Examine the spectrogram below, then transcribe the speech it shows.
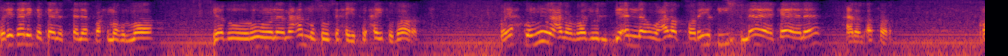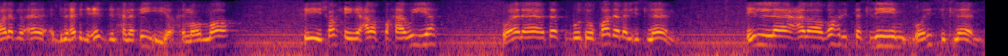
ولذلك كان السلف رحمه الله يدورون مع النصوص حيث, حيث دارت. ويحكمون على الرجل بأنه على الطريق ما كان على الأثر. قال ابن ابن أبي العز الحنفي رحمه الله في شرحه على الطحاوية ولا تثبت قدم الإسلام إلا على ظهر التسليم والاستسلام.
